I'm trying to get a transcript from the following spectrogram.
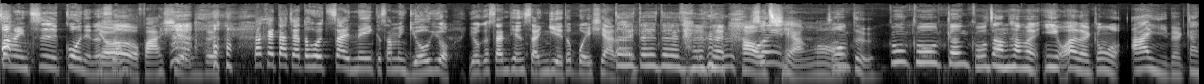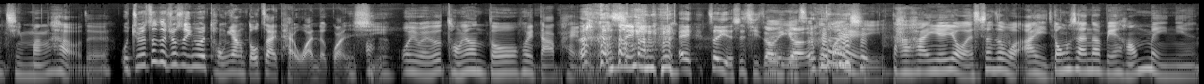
上一次过年的时候有发现，对，大概大家都会在那个上面游泳，游个三天三夜都不会下来。对对对对对，好强哦！真的，姑姑跟。姑丈他们意外的跟我阿姨的感情蛮好的，我觉得这个就是因为同样都在台湾的关系。哦，我以为都同样都会打牌的关系，哎、欸，这也是其中一个关系。打牌也有哎、欸，甚至我阿姨东山那边好像每年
